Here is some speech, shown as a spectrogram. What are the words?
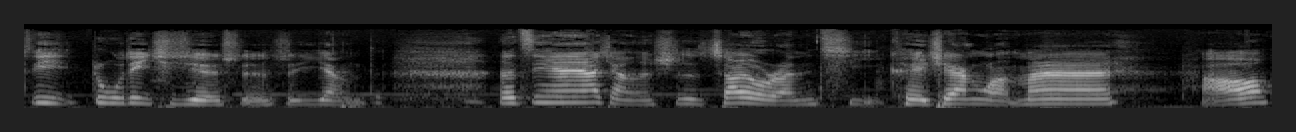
第录第七集的时间是一样的。那今天要讲的是交友软体，可以这样玩吗？好。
